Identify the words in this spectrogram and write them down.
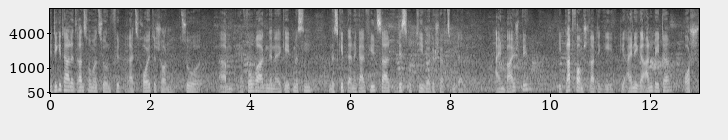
Die digitale Transformation führt bereits heute schon zu ähm, hervorragenden Ergebnissen und es gibt eine Vielzahl disruptiver Geschäftsmodelle. Ein Beispiel, die Plattformstrategie, die einige Anbieter, Bosch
